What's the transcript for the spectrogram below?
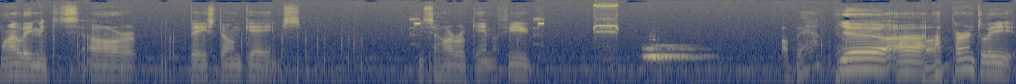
My limits are based on games. It's a horror game. A few A bathtub. Yeah, uh, Huh? apparently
